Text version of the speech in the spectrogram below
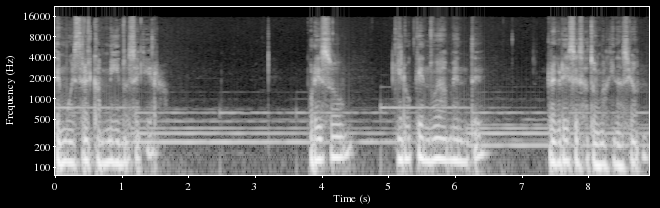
te muestra el camino a seguir. Por eso quiero que nuevamente regreses a tu imaginación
